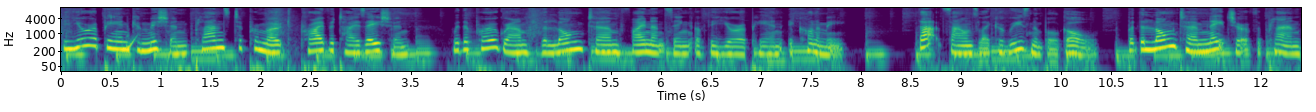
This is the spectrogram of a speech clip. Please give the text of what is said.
The European Commission plans to promote privatisation with a programme for the long term financing of the European economy. That sounds like a reasonable goal, but the long term nature of the plan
